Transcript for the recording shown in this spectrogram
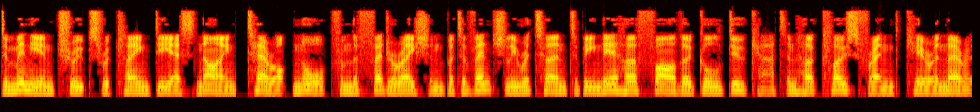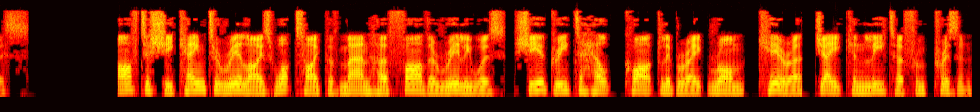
Dominion troops reclaimed DS-9 Terok Nor from the Federation but eventually returned to be near her father Gul Dukat and her close friend Kira Nerys. After she came to realize what type of man her father really was, she agreed to help Quark liberate Rom, Kira, Jake and Leeta from prison.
